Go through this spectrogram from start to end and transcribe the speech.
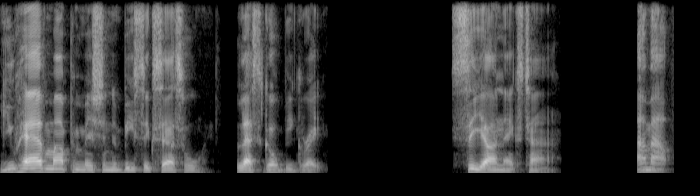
You have my permission to be successful. Let's go be great. See y'all next time. I'm out.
